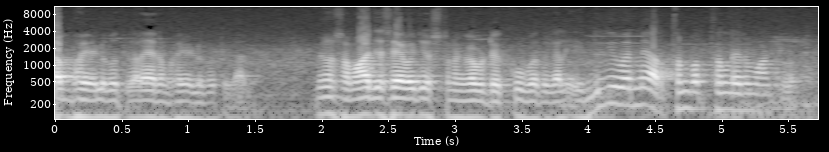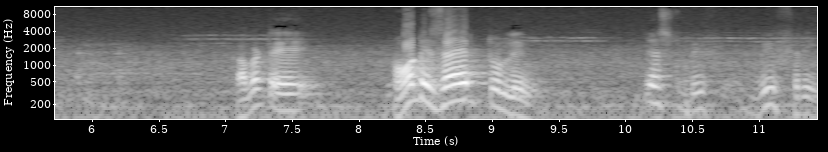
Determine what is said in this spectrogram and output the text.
డెబ్భై ఏళ్ళు బతకాలి ఎనభై ఏళ్ళు బతకాలి. మేము సమాజ సేవ చేస్తున్నాం కాబట్టి ఎక్కువ బతకాలి. ఎందుకు ఇవన్నీ అర్థం అర్థం లేని మాటలు? కాబట్టి no desire to live just be be free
